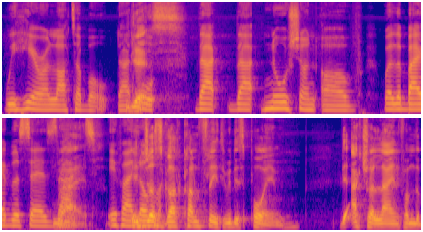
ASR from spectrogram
we hear a lot about that whole- Yes. that that notion of well the bible says that Right. if i it love just got conflicted with this poem, the actual line from the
